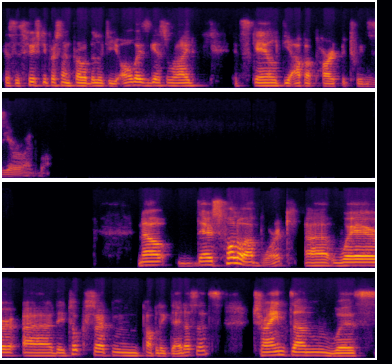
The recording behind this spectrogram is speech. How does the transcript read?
because it's 50% probability you always guess right It's scaled the upper part between zero and one. Now, there's follow-up work uh, where uh, they took certain public data sets, trained them with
